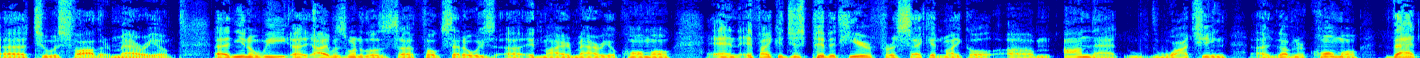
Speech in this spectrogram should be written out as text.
uh, to his father, Mario. And you know, we uh, I was one of those uh, folks that always uh, admired Mario Cuomo. And if I could just pivot here for a second, Michael, um, on that, watching uh, Governor Cuomo, that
